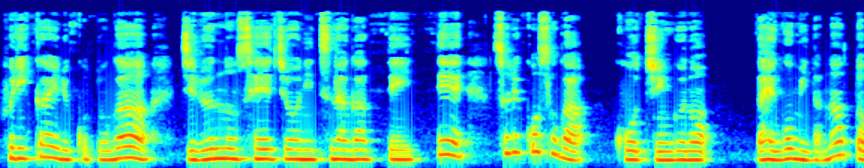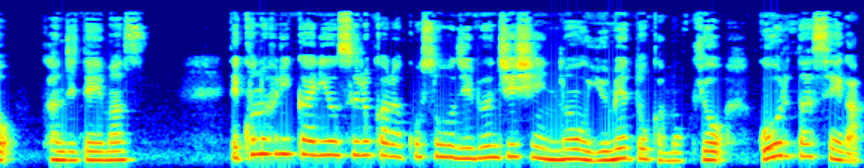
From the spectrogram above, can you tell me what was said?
振り返ることが自分の成長につながっていってそれこそがコーチングの醍醐味だなと感じています。で、この振り返りをするからこそ自分自身の夢とか目標、ゴール達成が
